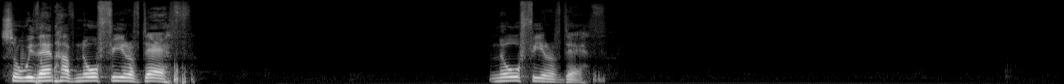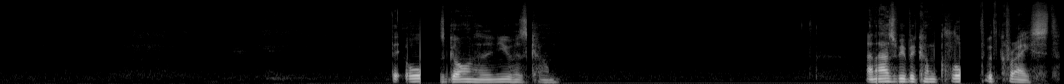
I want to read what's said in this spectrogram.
So we then have no fear of death. No fear of death. The old is gone and the new has come. And as we become clothed with Christ,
